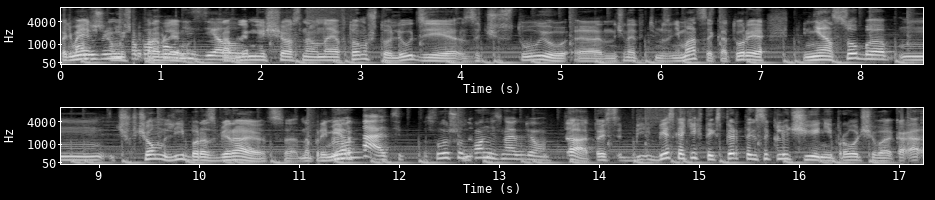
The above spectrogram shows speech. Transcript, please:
Понимаешь, Он уже ничего проблема? не сделал. Проблема еще основная в том, что люди зачастую э, начинают этим заниматься, которые не особо м- в чем-либо разбираются. Например... Ну да, типа, слушаю он, не знаю, где он. Да, то есть без каких-то экспертных заключений и прочего. А,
